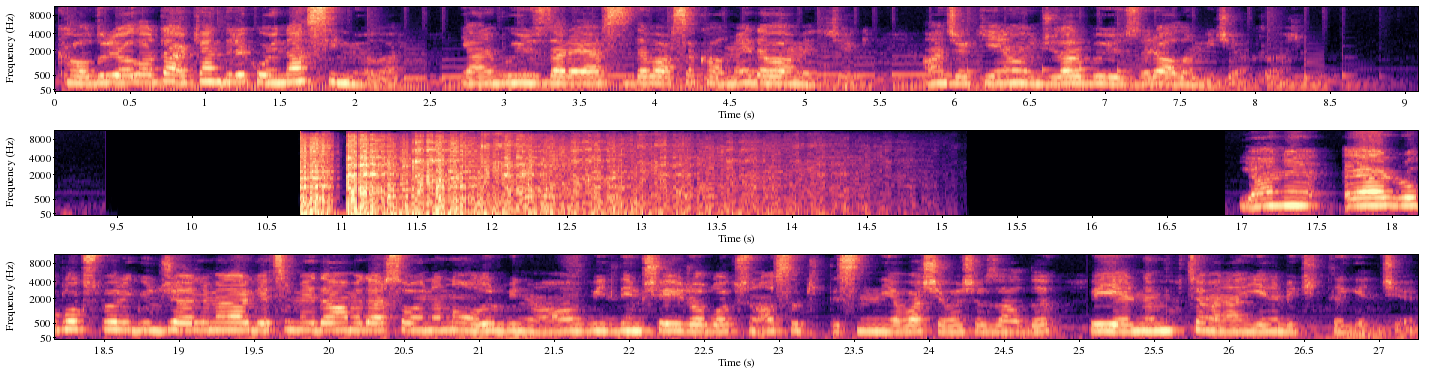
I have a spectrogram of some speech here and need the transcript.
Kaldırıyorlar derken direkt oyundan silmiyorlar. Yani bu yüzler eğer sizde varsa kalmaya devam edecek. Ancak yeni oyuncular bu yüzleri alamayacaklar. Yani eğer Roblox böyle güncellemeler getirmeye devam ederse oyuna ne olur bilmiyorum ama bildiğim şey Roblox'un asıl kitlesinin yavaş yavaş azaldığı ve yerine muhtemelen yeni bir kitle geleceği.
